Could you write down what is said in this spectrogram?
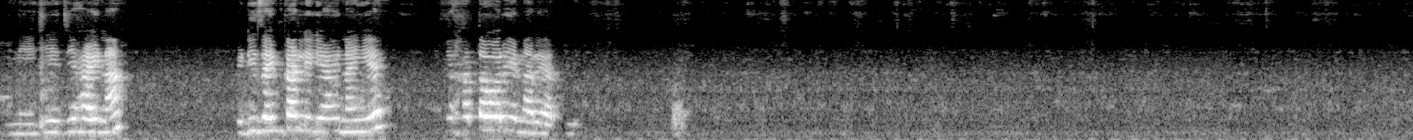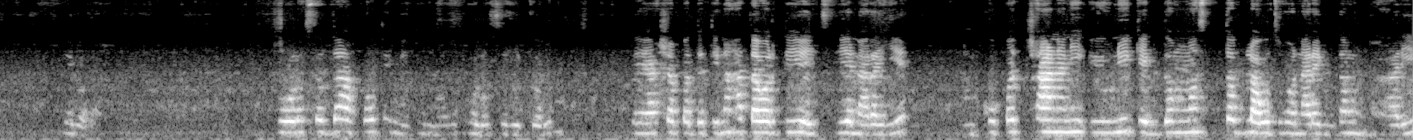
आणि हे जे आहे ना हे डिझाईन काढलेली आहे ना हे हातावर येणार आहे आपली. हे बघा. थोडस दाखवते मी तुम्हाला थोडस हे करून. हे अशा पद्धतीनं हातावरती यायच येणार आहे. खूपच छान आणि युनिक एकदम मस्त ब्लाऊज होणार एकदम भारी.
